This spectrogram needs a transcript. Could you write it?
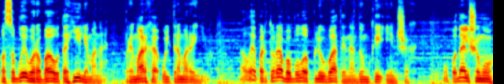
особливо Робаута Гілімана, примарха ультрамаринів. Але Партурабо було плювати на думки інших. У подальшому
